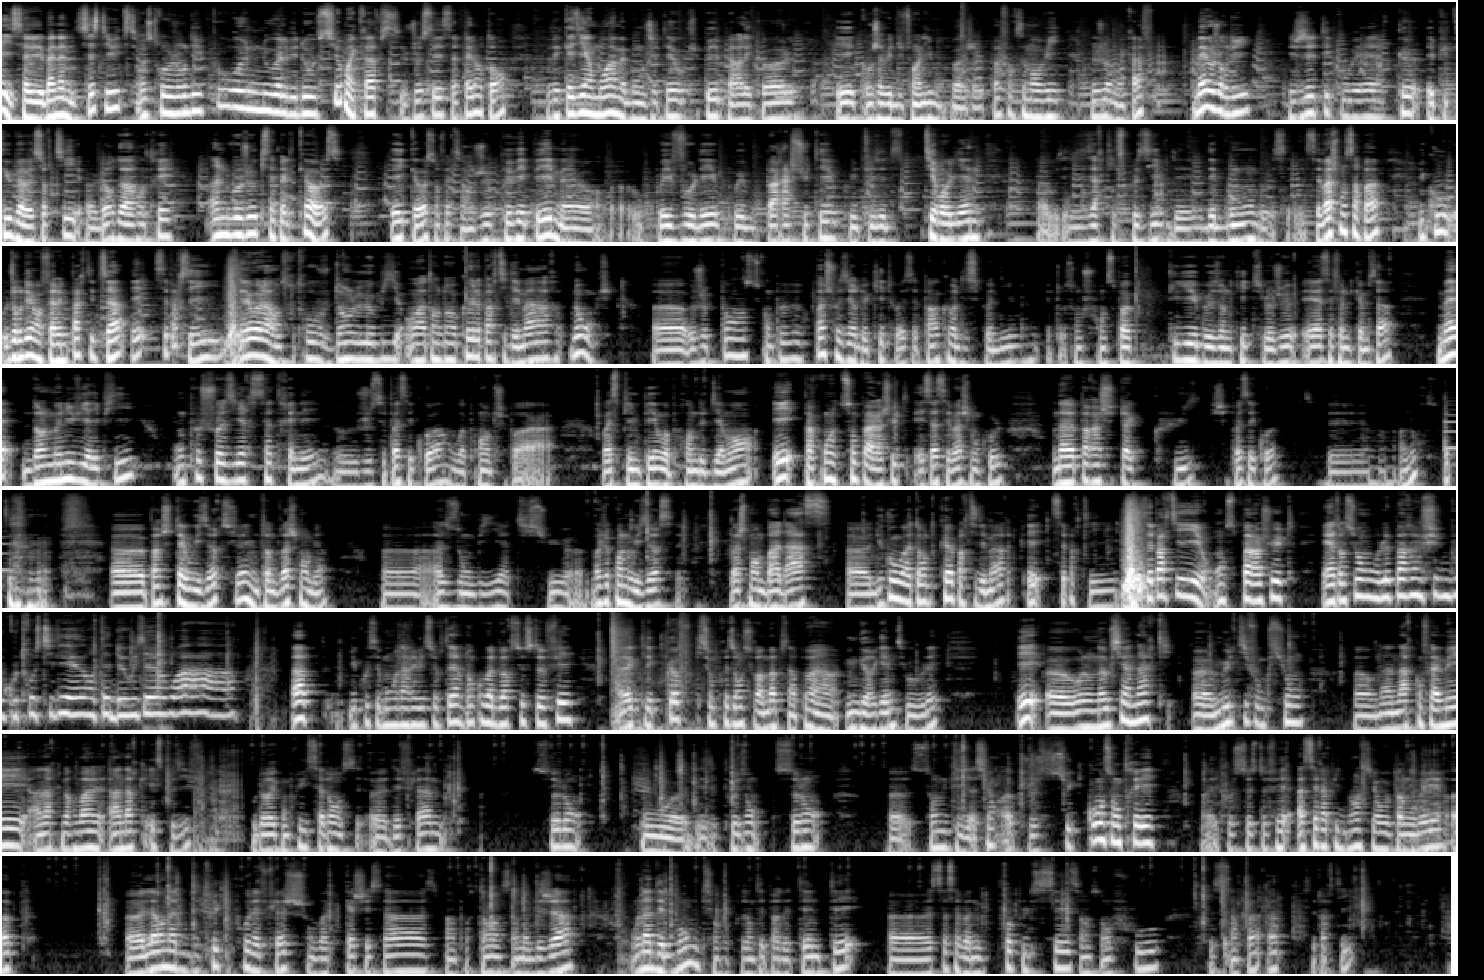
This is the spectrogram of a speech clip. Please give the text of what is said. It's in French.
Salut les bananes, c'est Stevix et on se trouve aujourd'hui pour une nouvelle vidéo sur Minecraft. Je sais, ça fait longtemps, ça fait quasi un mois, mais bon, j'étais occupé par l'école et quand j'avais du temps libre, bah, j'avais pas forcément envie de jouer à Minecraft. Mais aujourd'hui, j'ai découvert que Epicube avait sorti euh, lors de la rentrée un nouveau jeu qui s'appelle Chaos. Et Chaos, en fait, c'est un jeu PVP, mais euh, vous pouvez voler, vous pouvez parachuter, vous pouvez utiliser des tyroliennes, vous avez des arcs explosifs, des, des bombes, c'est- c'est vachement sympa. Du coup, aujourd'hui, on va faire une partie de ça, et c'est parti Et voilà, on se retrouve dans le lobby en attendant que la partie démarre. Donc, euh, je pense qu'on peut pas choisir de kit, ouais, c'est pas encore disponible. Et de toute façon, je pense pas qu'il y ait besoin de kit, le jeu est assez fun comme ça. Mais, dans le menu VIP, on peut choisir sa traînée, euh, je sais pas c'est quoi, on va prendre, je sais pas, on va se pimper, on va prendre du diamant, et par contre son parachute, et ça c'est vachement cool, on a parachute à cuit, je sais pas c'est quoi, c'est un ours peut-être euh, Parachute à Wither, celui-là il me tente vachement bien, euh, à zombie, à tissu, euh, moi je vais prendre le Wither, c'est vachement badass. Du coup on va attendre que la partie démarre, et c'est parti. C'est parti, on se parachute. Et attention, le parachute beaucoup trop stylé en tête de Wither, waouh. Hop, du coup c'est bon, on est arrivé sur Terre, donc on va devoir se stuffer avec les coffres qui sont présents sur la map, c'est un peu un Hunger Game si vous voulez. Et euh, on a aussi un arc euh, multifonction, Euh, on a un arc enflammé, un arc normal, un arc explosif. Vous l'aurez compris, ça lance des flammes selon, ou des explosions selon son utilisation. Hop, je suis concentré il faut se stuffer assez rapidement si on veut pas mourir. Hop. Là, on a des trucs pour les flèches. On va cacher ça. C'est pas important. Ça, on a déjà. On a des bombes qui sont représentées par des TNT. Euh, ça, ça va nous propulser. Ça, on s'en fout. Ça, c'est sympa. Hop, c'est parti.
